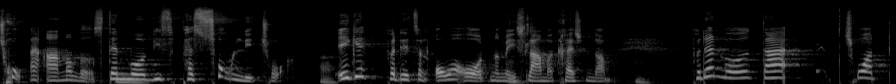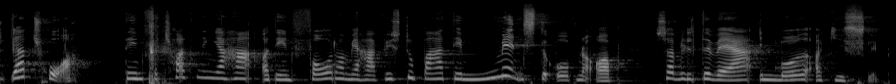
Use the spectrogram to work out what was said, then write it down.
tro er anderledes. Den mm. måde, vi personligt tror. Ja. Ikke på det sådan overordnede med islam og kristendom. Mm. På den måde, der tror jeg tror, det er en fortolkning, jeg har, og det er en fordom, jeg har. Hvis du bare det mindste åbner op, så vil det være en måde at give slip.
